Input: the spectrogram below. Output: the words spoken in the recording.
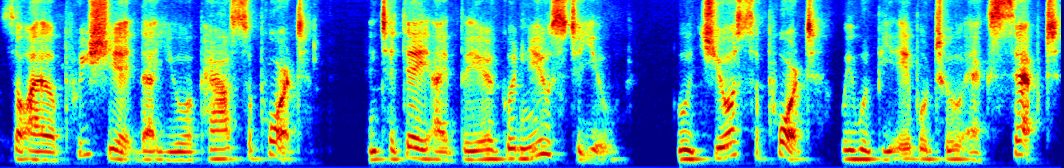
So I appreciate that you are past support. And today I bear good news to you. With your support, we would be able to accept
